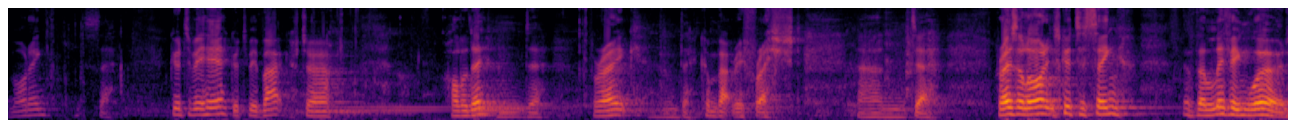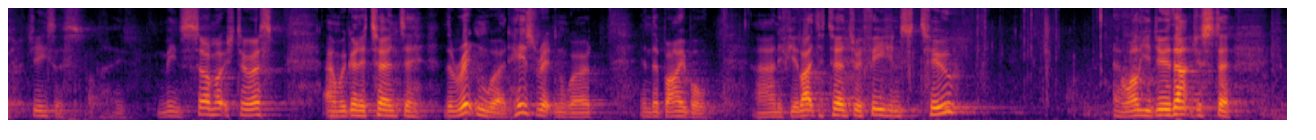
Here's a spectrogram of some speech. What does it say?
Good morning. It's uh, good to be here, good to be back after holiday and uh, break and uh, come back refreshed. And uh, praise the Lord, it's good to sing of the living word, Jesus. It means so much to us. And we're going to turn to the written word, his written word in the Bible. And if you'd like to turn to Ephesians 2, and while you do that, just to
